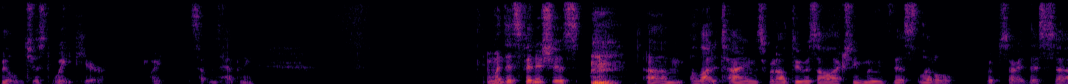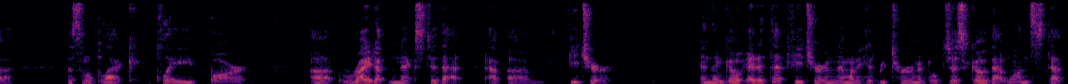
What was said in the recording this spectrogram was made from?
we'll just wait here. Wait, something's happening. And when this finishes, um, a lot of times what I'll do is I'll actually move this little, whoops, sorry, this, uh, this little black play bar uh, right up next to that uh, um, feature and then go edit that feature and then when I hit return it'll just go that one step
